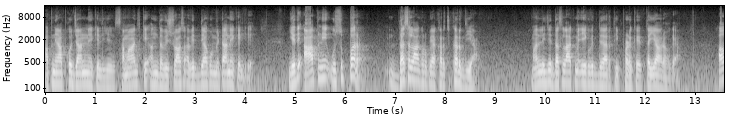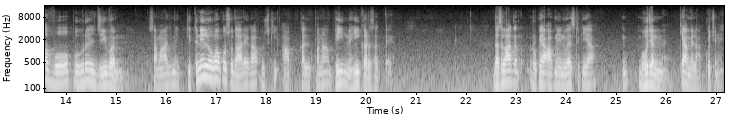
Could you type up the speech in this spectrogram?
अपने आप को जानने के लिए, समाज के अंधविश्वास, अविद्या को मिटाने के लिए, यदि आपने उस पर दस लाख रुपया खर्च कर दिया, मान लीजिए दस लाख में एक विद्यार्थी पढ़ के तैयार हो गया अब वो पूरे जीवन समाज में कितने लोगों को सुधारेगा, उसकी आप कल्पना भी नहीं कर सकते। दस लाख रुपया आपने इन्वेस्ट किया, भोजन में क्या मिला? कुछ नहीं।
